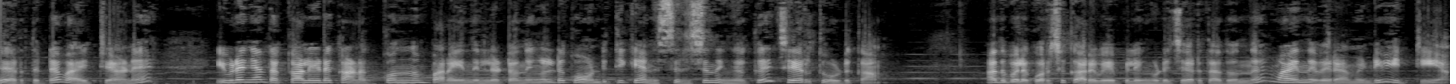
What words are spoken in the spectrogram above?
ചേർത്തിട്ട് വഴറ്റുകയാണ് ഇവിടെ ഞാൻ തക്കാളിയുടെ കണക്കൊന്നും പറയുന്നില്ല കേട്ടോ. നിങ്ങളുടെ ക്വാണ്ടിറ്റിക്ക് അനുസരിച്ച് നിങ്ങൾക്ക് ചേർത്ത് കൊടുക്കാം. അതുപോലെ കുറച്ച് കറിവേപ്പിലയും കൂടി ചേർത്ത് അതൊന്ന് വയന്ന് വരാൻ വേണ്ടി വെയിറ്റ് ചെയ്യാം.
